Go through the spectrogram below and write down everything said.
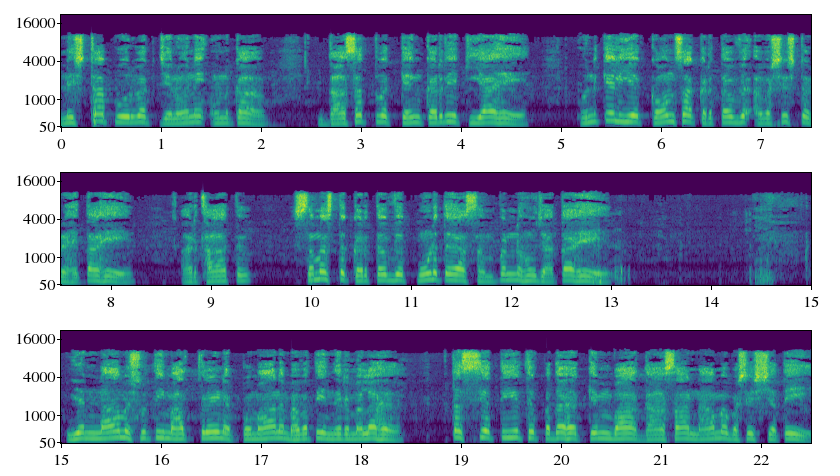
निष्ठा पूर्वक जिन्होंने उनका दासत्व कैंकर्य किया है, उनके लिए कौन सा कर्तव्य अवशिष्ट रहता है? अर्थात, समस्त कर्तव्य पूर्णतया संपन्न हो जाता है। यन्नाम श्रुति मात्रेण पुमान भवति निर्मलः, तस्य तीर्थ पदः किम वा दासा नाम वशिष्यते।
